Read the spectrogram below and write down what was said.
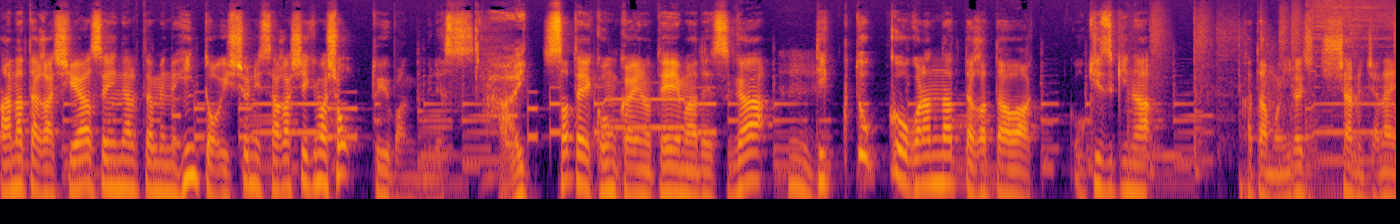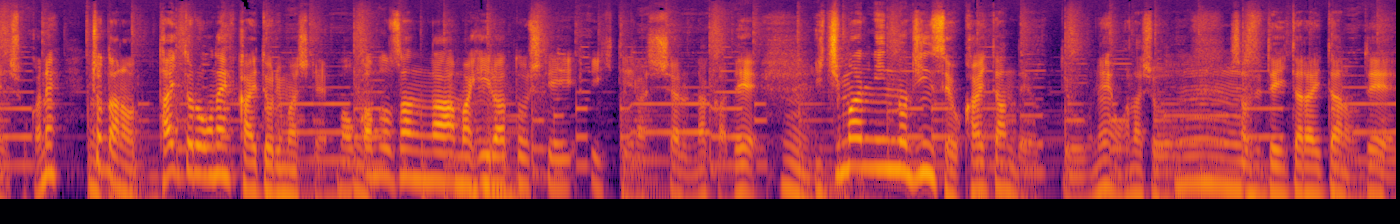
あなたが幸せになるためのヒントを一緒に探していきましょうという番組です。はい。さて、今回のテーマですが、ん TikTok をご覧になった方は、お気づきな方もいらっしゃるんじゃないでしょうかね。ちょっとあの、タイトルをね、書いておりまして、まあ、岡本さんが、まあ、ヒーラーとして生きていらっしゃる中で、1万人の人生を変えたんだよっていうね、お話をさせていただいたので、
